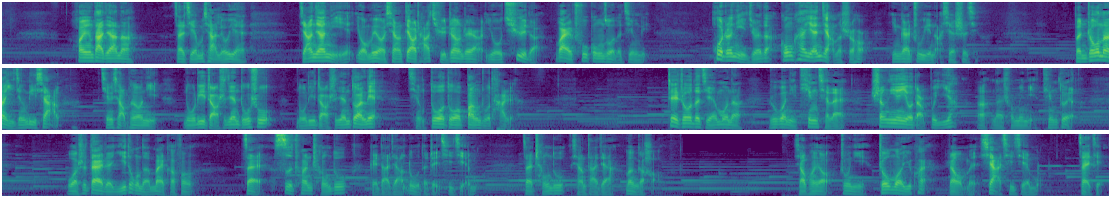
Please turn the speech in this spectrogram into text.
欢迎大家呢在节目下留言，讲讲你有没有像调查取证这样有趣的外出工作的经历，或者你觉得公开演讲的时候应该注意哪些事情。本周呢已经立夏了，请小朋友你努力找时间读书。努力找时间锻炼，请多多帮助他人。这周的节目呢，如果你听起来声音有点不一样啊，那说明你听对了。我是带着移动的麦克风，在四川成都给大家录的这期节目，在成都向大家问个好。小朋友，祝你周末愉快，让我们下期节目再见。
